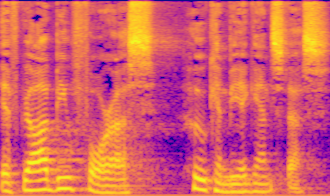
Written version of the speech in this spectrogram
If God be for us, who can be against us?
